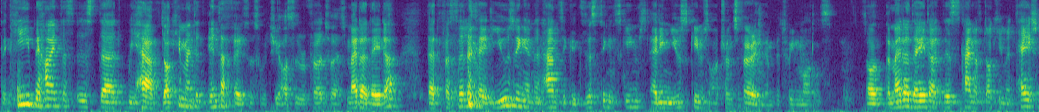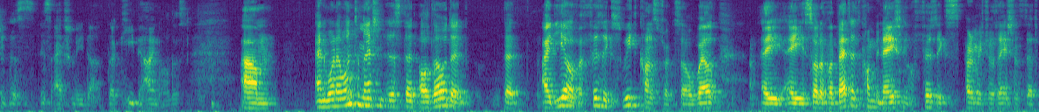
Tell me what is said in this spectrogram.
the key behind this is that we have documented interfaces, which we also refer to as metadata, that facilitate using and enhancing existing schemes, adding new schemes, or transferring them between models. So the metadata, this kind of documentation is, is actually the, the key behind all this. Um, and what I want to mention is that although that, that idea of a physics suite construct, so well, a, a sort of a vetted combination of physics parameterizations that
